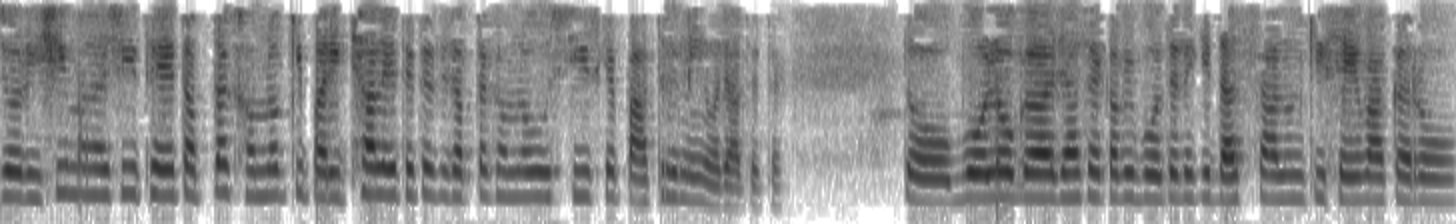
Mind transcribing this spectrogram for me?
जो ऋषि महर्षि थे, तब तक हम लोग की परीक्षा लेते थे तो जब तक हम लोग उस चीज़ के पात्र नहीं हो जाते थे। तो वो लोग जैसे कभी बोलते थे कि दस साल उनकी सेवा करो,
